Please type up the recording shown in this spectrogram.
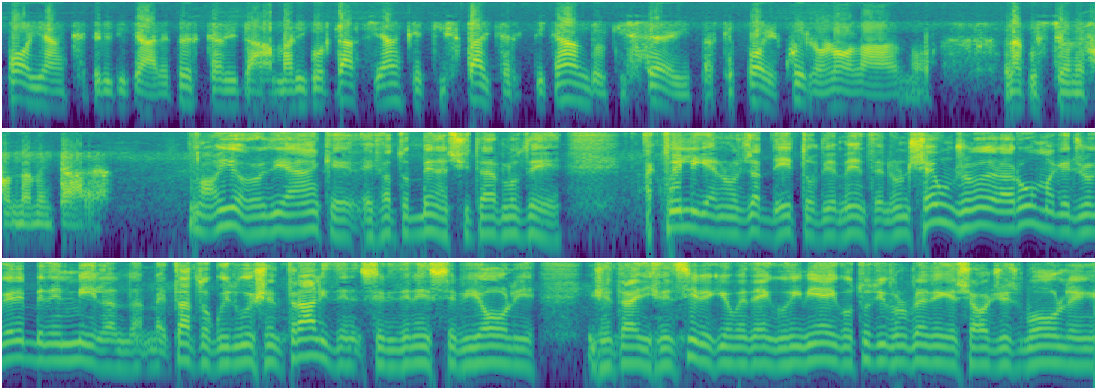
poi anche criticare per carità, ma ricordarsi anche chi stai criticando e chi sei, perché poi è quello no, la, la questione fondamentale. No, io voglio dire anche, hai fatto bene a citarlo te, a quelli che hanno già detto ovviamente non c'è un giocatore della Roma che giocherebbe nel Milan, Beh, tanto quei due centrali se li tenesse Pioli, i centrali difensivi che io mi tengo i miei con tutti i problemi che c'ha oggi Smalling,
